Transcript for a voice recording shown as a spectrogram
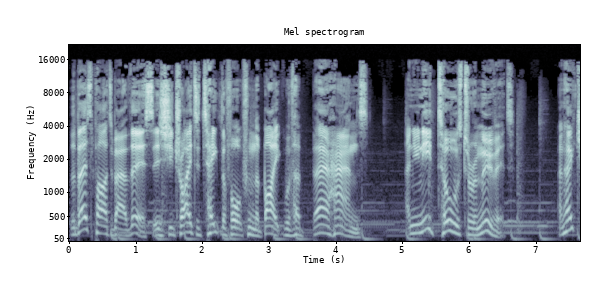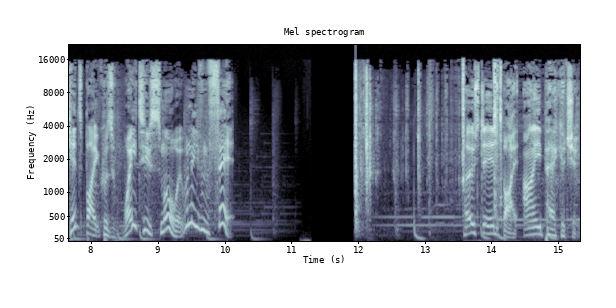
The best part about this is she tried to take the fork from the bike with her bare hands, and you need tools to remove it. And her kid's bike was way too small, it wouldn't even fit. Posted by iPekachu.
